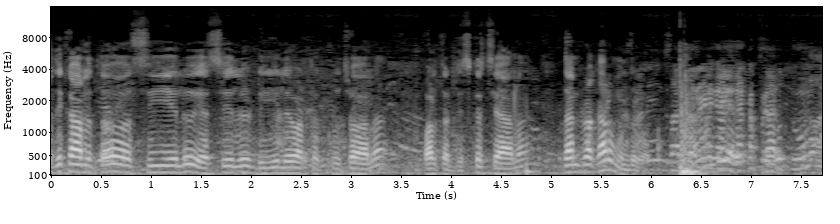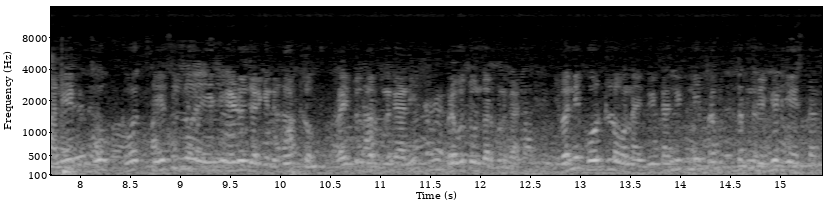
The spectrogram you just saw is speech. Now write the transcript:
అధికారులతో సిఈలు ఎస్సీలు డిఈలు వాళ్ళతో కూర్చోవాలా వాళ్ళతో డిస్కస్ చేయాలా దాని ప్రకారం రైతుల కానీ ప్రభుత్వం కానీ ఇవన్నీ కోర్టులో ఉన్నాయి. వీటన్నిటిని ప్రభుత్వం తరపున వికెట్ చేస్తారు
